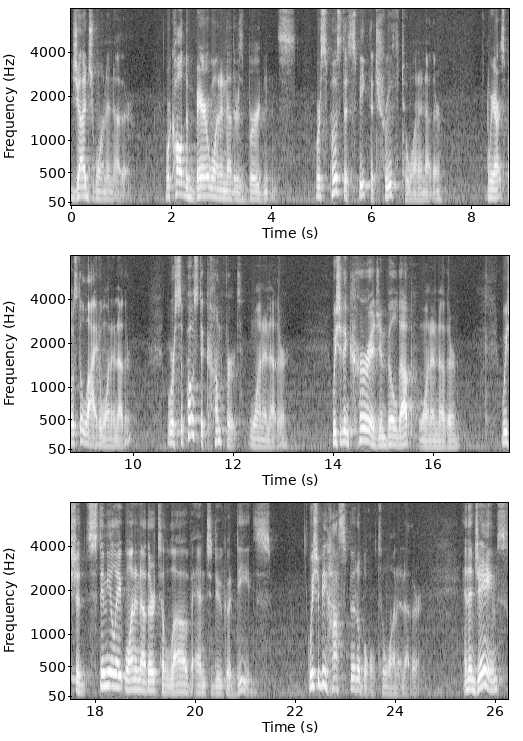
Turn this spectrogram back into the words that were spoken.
judge one another. We're called to bear one another's burdens. We're supposed to speak the truth to one another. We aren't supposed to lie to one another. We're supposed to comfort one another. We should encourage and build up one another. We should stimulate one another to love and to do good deeds. We should be hospitable to one another. And then James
